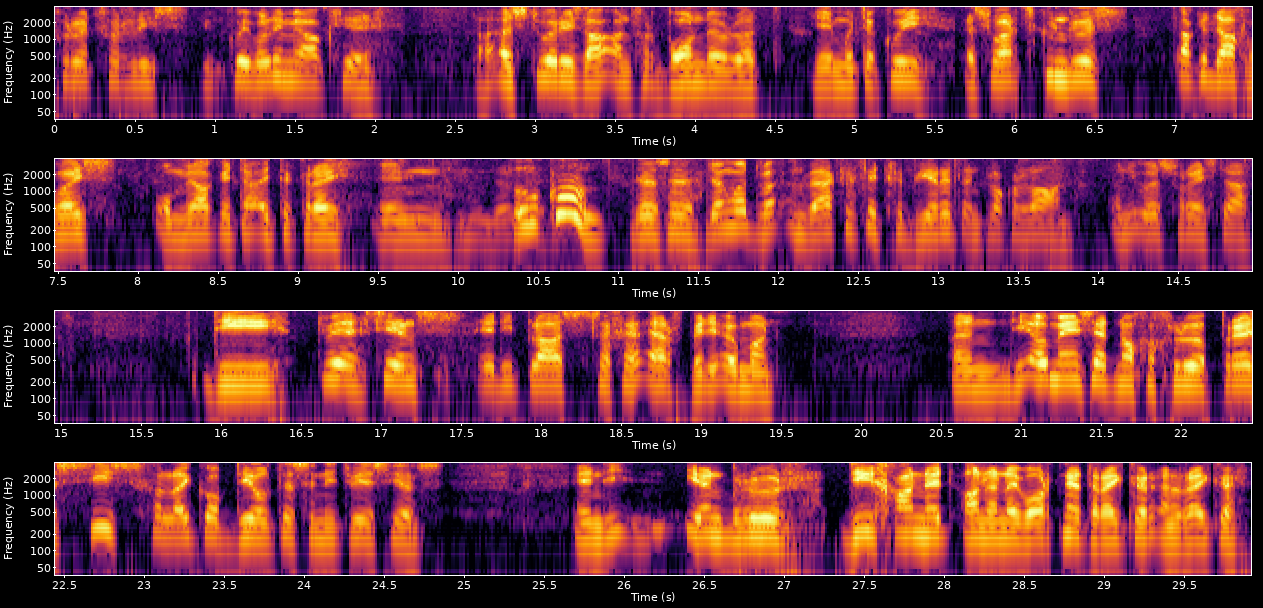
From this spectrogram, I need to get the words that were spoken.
groot verlies. Die koei wil nie melk gee. Daar is stories daaraan verbonde dat jy moet 'n koei 'n swart skoendoos elke dag wys om melk uit te, uit te kry en Hoekom? Dis 'n ding wat in werklikheid gebeur het in Klokkelaan in die Oos-Vrystaat. Die twee seuns het die plaas se geërf by die ou man. En die ou mense het nog geglo presies gelyk op deel tussen die twee seuns. En die een broer, die gaan net aan en hy word net ryker en ryker.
